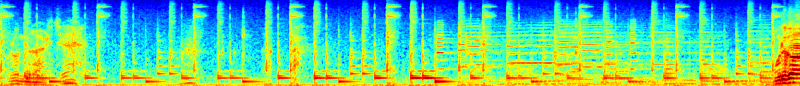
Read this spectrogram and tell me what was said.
எவ்வளோ நேரம் ஆயிடுச்சு? முருகா!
